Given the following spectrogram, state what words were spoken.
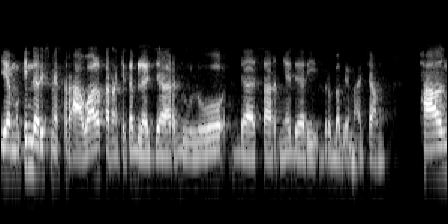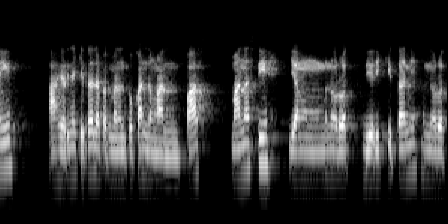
Ya mungkin dari semester awal karena kita belajar dulu dasarnya dari berbagai macam hal nih. Akhirnya kita dapat menentukan dengan pas mana sih yang menurut diri kita nih, menurut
